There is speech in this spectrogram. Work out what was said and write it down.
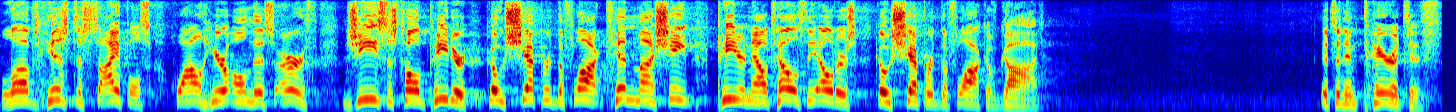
loved his disciples while here on this earth. Jesus told Peter, Go shepherd the flock, tend my sheep. Peter now tells the elders, Go shepherd the flock of God. It's an imperative.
